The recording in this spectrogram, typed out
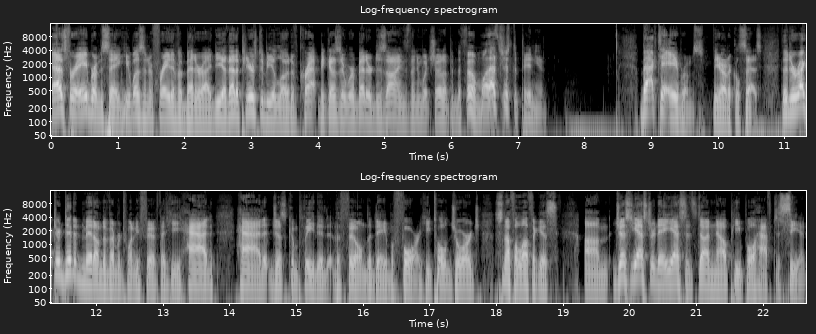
as for Abrams saying he wasn't afraid of a better idea, that appears to be a load of crap because there were better designs than what showed up in the film. Well, that's just opinion. Back to Abrams, the article says. The director did admit on November 25th that he had had just completed the film the day before. He told George Snuffleupagus, um, just yesterday, yes, it's done. Now people have to see it.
